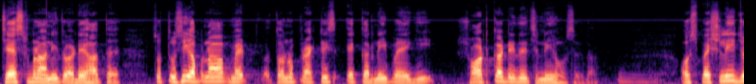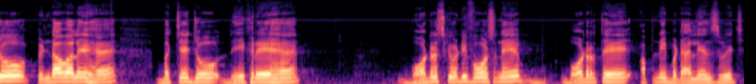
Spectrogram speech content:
ਚੈਸਟ ਬਣਾਣੀ ਤੁਹਾਡੇ ਹੱਥ ਹੈ। ਸੋ ਤੁਸੀਂ ਆਪਣਾ ਤੁਹਾਨੂੰ ਪ੍ਰੈਕਟਿਸ ਇਹ ਕਰਨੀ ਪਏਗੀ। ਸ਼ਾਰਟਕਟ ਇਹਦੇ ਚ ਨਹੀਂ ਹੋ ਸਕਦਾ। ਔਰ ਸਪੈਸ਼ਲੀ ਜੋ ਪਿੰਡਾਂ ਵਾਲੇ ਹੈ, ਬੱਚੇ ਜੋ ਦੇਖ ਰਹੇ ਹੈ ਬਾਰਡਰ ਸਿਕਿਉਰਿਟੀ ਫੋਰਸ ਨੇ ਬਾਰਡਰ ਤੇ ਆਪਣੀ ਬਟਾਲੀਅਨਸ ਵਿੱਚ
